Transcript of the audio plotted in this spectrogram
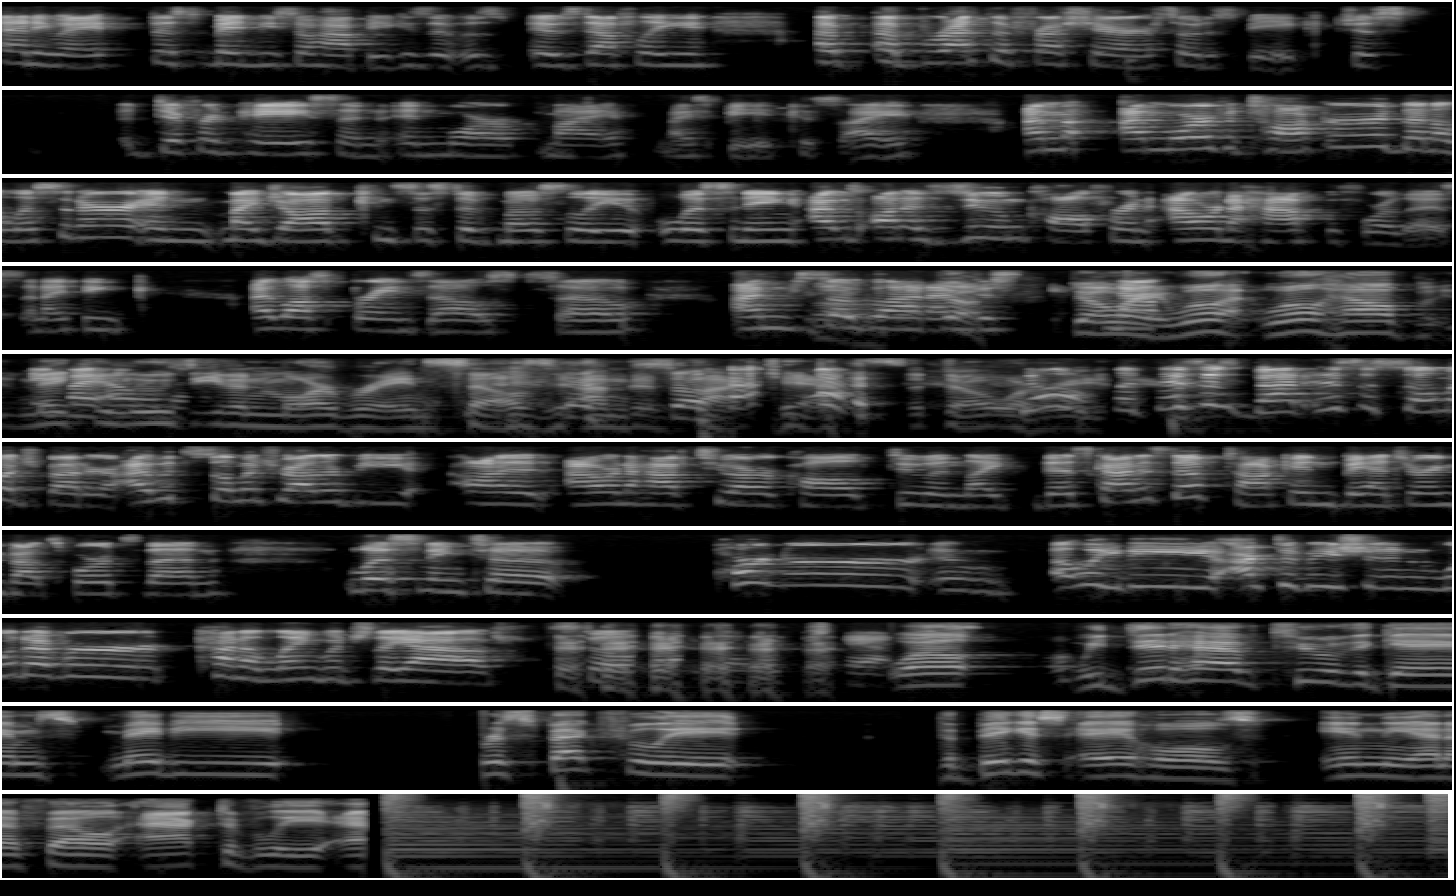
anyway, this made me so happy because it was it was definitely a, a breath of fresh air, so to speak. Just a different pace and and more my my speed because I I'm I'm more of a talker than a listener, and my job consists of mostly listening. I was on a Zoom call for an hour and a half before this, and I think I lost brain cells. So I'm so Oh, glad I'm just Don't worry, we'll we'll help make you lose element. even more brain cells on this So- podcast. So don't worry. No, but this is better. This is so much better. I would so much rather be on an hour and a half, two hour call doing like this kind of stuff, talking, bantering about sports than listening to partner and LED activation, whatever kind of language they have. Still, I don't understand. Well, we did have two of the games, maybe respectfully, the biggest a-holes in the NFL actively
